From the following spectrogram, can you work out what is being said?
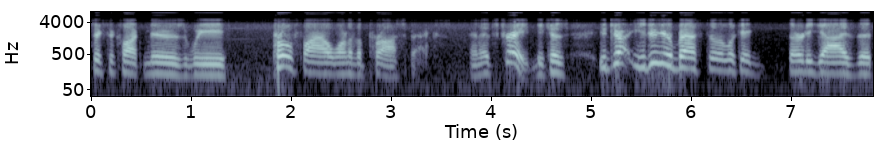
six o'clock news we profile one of the prospects, and it's great because you try, you do your best to look at 30 guys that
